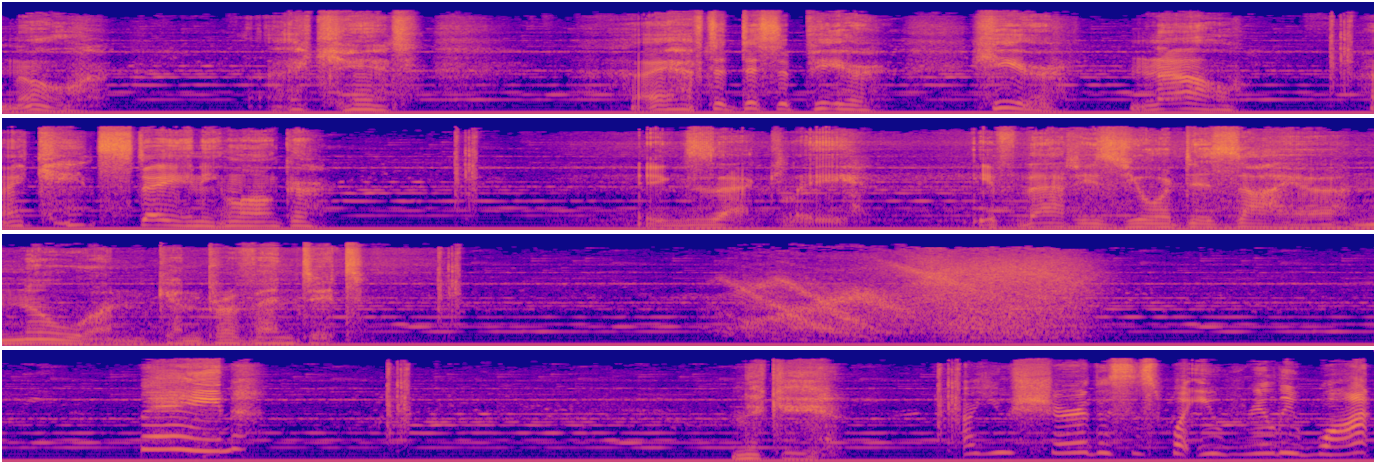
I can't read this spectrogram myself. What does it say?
No, I can't. I have to disappear. Here, now. I can't stay any longer. Exactly. If that is your desire, no one can prevent it. Vayne, Nikki, are you sure this is what you really want?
